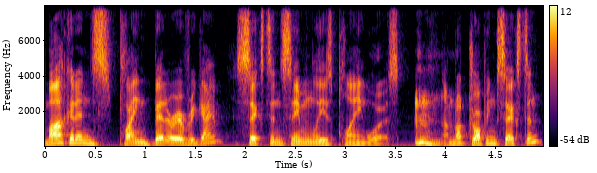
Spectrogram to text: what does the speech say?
Markkanen's playing better every game. Sexton seemingly is playing worse. I'm not dropping Sexton,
